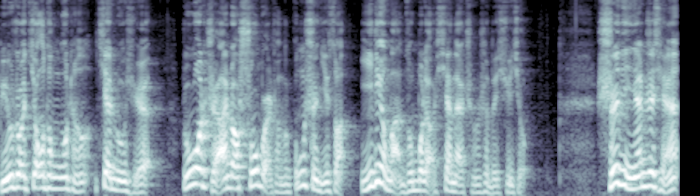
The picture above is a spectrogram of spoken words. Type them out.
比如说交通工程、建筑学，如果只按照书本上的公式计算，一定满足不了现代城市的需求。十几年之前。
